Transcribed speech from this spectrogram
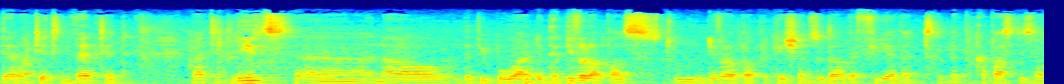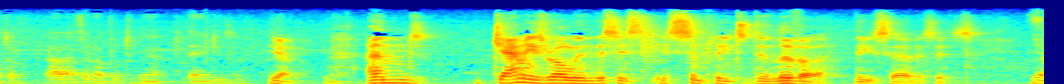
they're not yet invented. But it leaves uh, now the people who are the developers to develop applications without the fear that the capacity is not av- available to the, to the end user. Yeah. And Jamii's role in this is, is simply to deliver these services. Yeah,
